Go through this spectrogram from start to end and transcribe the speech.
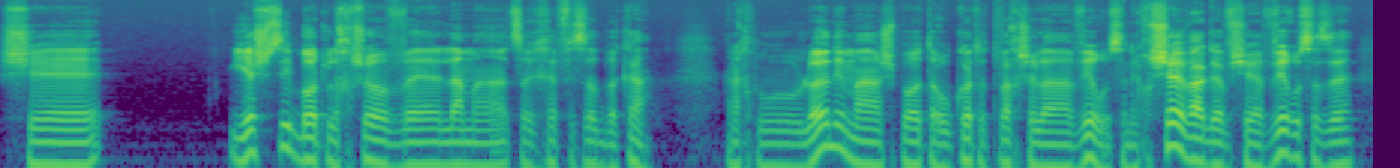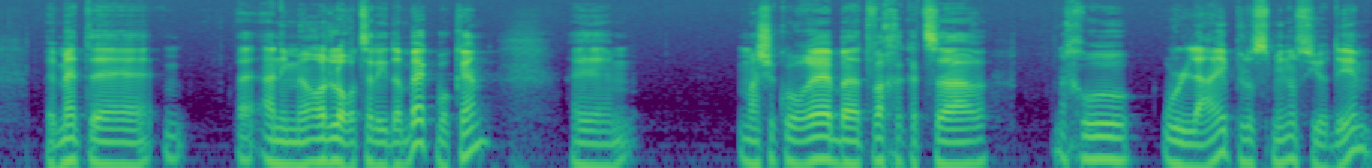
שיש סיבות לחשוב אה, למה צריך אפס הדבקה. אנחנו לא יודעים מה ההשפעות ארוכות הטווח של הווירוס. אני חושב, אגב, שהווירוס הזה, באמת, אה, אני מאוד לא רוצה להידבק בו, כן? אה, מה שקורה בטווח הקצר, אנחנו אולי פלוס מינוס יודעים,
